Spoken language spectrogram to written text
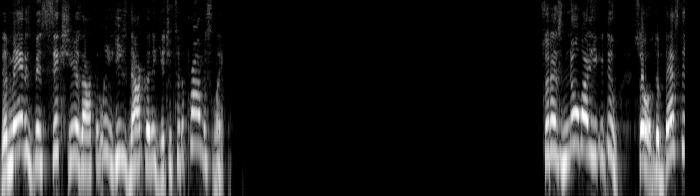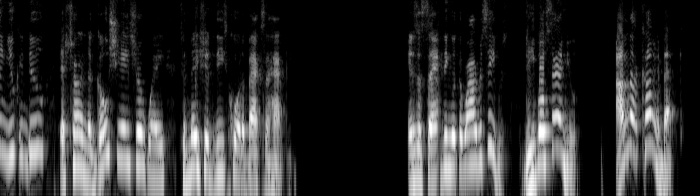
The man has been six years out the league. He's not going to get you to the promised land. So there's nobody you can do. So the best thing you can do is try to negotiate your way to make sure that these quarterbacks are happy. And it's the same thing with the wide receivers. Deebo Samuel, I'm not coming back.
